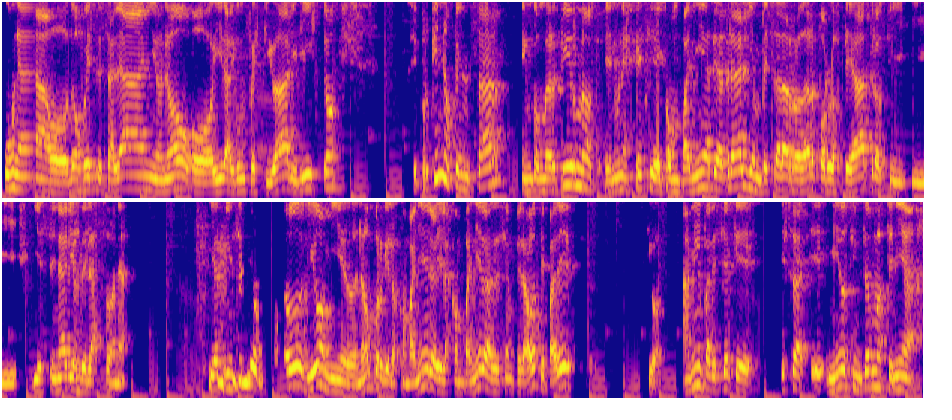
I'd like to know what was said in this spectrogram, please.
una o dos veces al año, ¿no? O ir a algún festival y listo ¿por qué no pensar en convertirnos en una especie de compañía teatral y empezar a rodar por los teatros y, escenarios de la zona? Y al principio todo dio miedo, ¿no? Porque los compañeros y las compañeras decían, pero a vos te parece. Digo, a mí me parecía que esa, eh, miedos internos tenía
